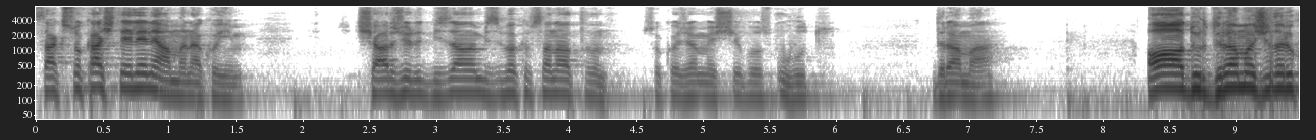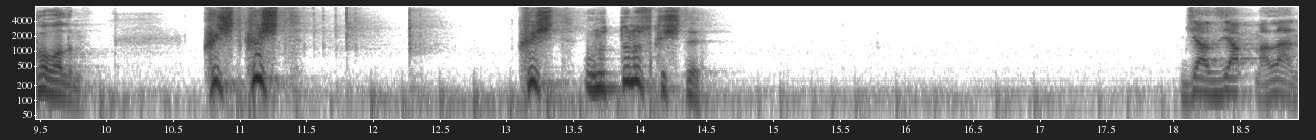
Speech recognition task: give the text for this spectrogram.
Sakso kaç TL ne amına koyayım. Şarjörü biz alalım biz bakıp sana atalım. Sokacağım eşeği boz. Uhud. Drama. Aa dur dramacıları kovalım. Kışt kışt. Kışt. Unuttunuz kıştı. Caz yapma lan.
